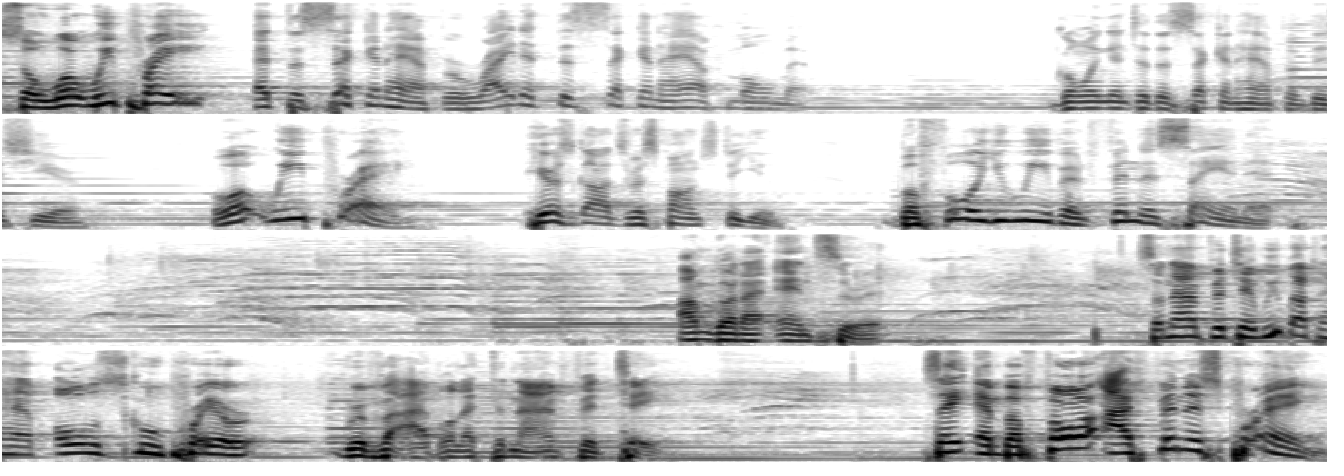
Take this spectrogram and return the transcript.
So, what we pray at the second half, or right at this second half moment, going into the second half of this year, what we pray, here's God's response to you. Before you even finish saying it, I'm going to answer it. So 9:15, we about to have old school prayer revival at the 9:15. Say, and before I finish praying,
